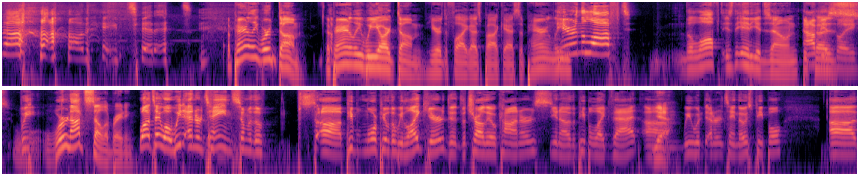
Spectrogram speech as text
No, they did it. Apparently, we're dumb. Apparently, we are dumb here at the Fly Guys podcast. Apparently, Here in the loft. the loft is the idiot zone because Obviously. we we're not celebrating. Well, I'll tell you what, we'd entertain some of the uh, people, more people that we like here, the, the Charlie O'Connors, you know, the people like that. Um, Yeah. we would entertain those people. Uh,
